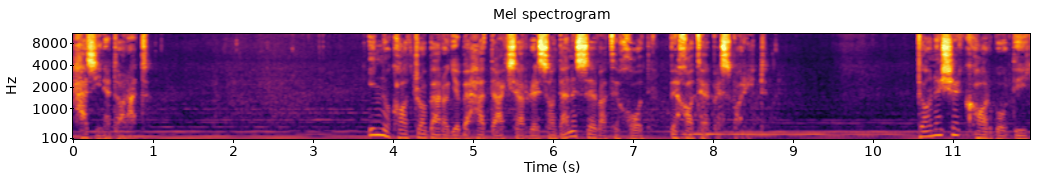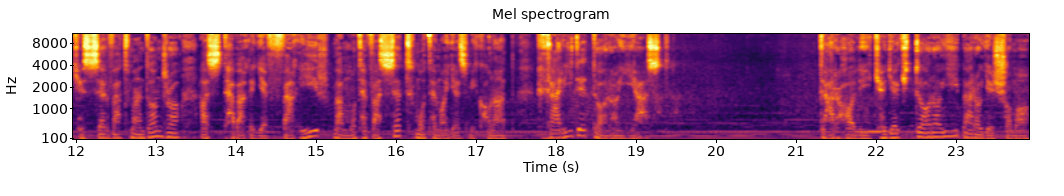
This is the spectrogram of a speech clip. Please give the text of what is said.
هزینه دارد. این نکات را برای به حد اکثر رساندن ثروت خود به خاطر بسپارید. دانش کاربردی که ثروتمندان را از طبقه فقیر و متوسط متمایز می کند خرید دارایی است. در حالی که یک دارایی برای شما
